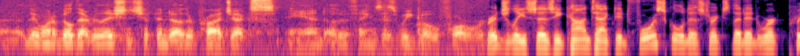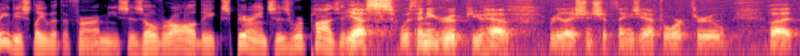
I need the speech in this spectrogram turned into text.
Uh, they want to build that relationship into other projects and other things as we go forward. Ridgely says he contacted four school districts that had worked previously with the firm. He says overall the experiences were positive. Yes, with any group you have relationship things you have to work through, but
